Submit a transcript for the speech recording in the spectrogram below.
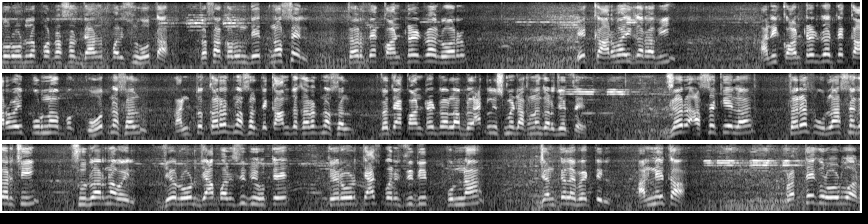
तो रोड जर तसा ज्या परिस्थिती होता तसा करून देत नसेल तर त्या कॉन्ट्रॅक्टरवर एक कारवाई करावी आणि कॉन्ट्रॅक्टर ते कारवाई पूर्ण होत नसेल आणि तो करत नसेल ते काम जर करत नसेल तर त्या कॉन्ट्रॅक्टरला ब्लॅकलिस्टमध्ये टाकणं गरजेचं आहे. जर असं केलं तरच उल्हासनगरची सुधारणा होईल. जे रोड ज्या परिस्थितीत होते ते रोड त्याच परिस्थितीत पुन्हा जनतेला भेटतील. अन्यथा प्रत्येक रोडवर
